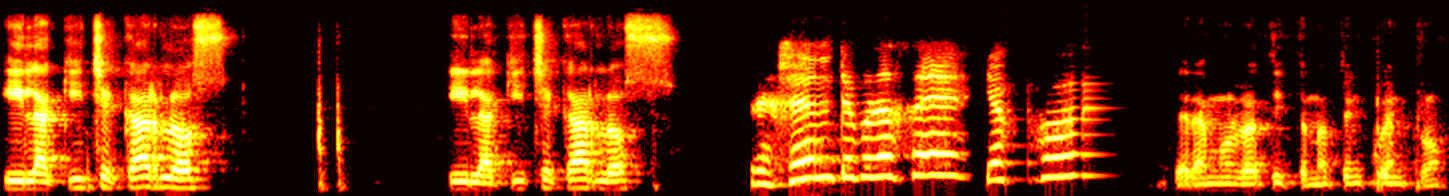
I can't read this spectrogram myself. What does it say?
Y la Quiche Carlos. Y la Quiche Carlos. Presente, profe. Ya fue. Espérame un ratito, no te encuentro.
